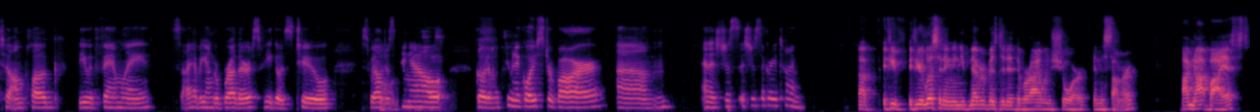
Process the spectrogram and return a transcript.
to unplug, be with family. So I have a younger brother, so he goes too. So we all just hang out, go to Matunuck Oyster Bar, um, and it's just it's just a great time uh, if you if you're listening and you've never visited the Rhode Island shore in the summer, I'm not biased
